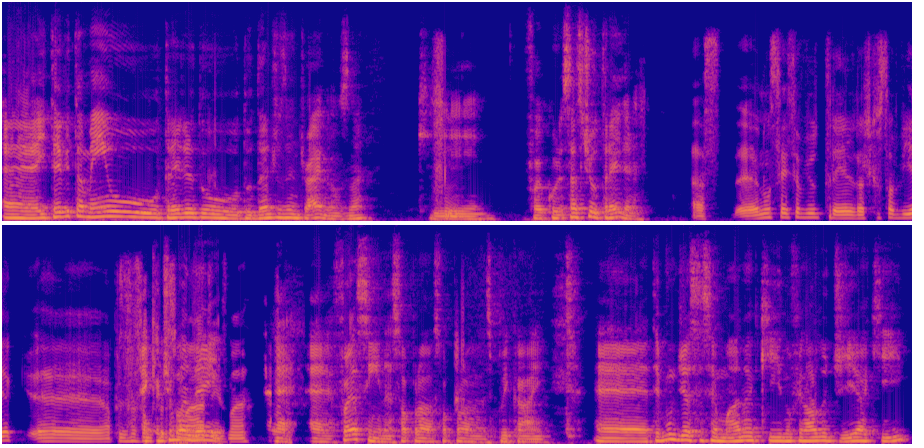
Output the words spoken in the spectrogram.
é, e teve também o trailer do, do Dungeons and Dragons, né? Que foi curioso. Você assistiu o trailer? As, eu não sei se eu vi o trailer, acho que eu só vi é, a apresentação é que dos personagens, mandei, né? É, é, foi assim, né? Só pra, só pra explicar aí. É, teve um dia essa semana que no final do dia aqui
